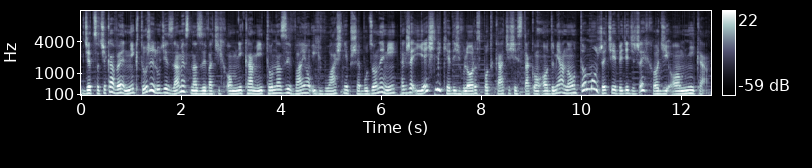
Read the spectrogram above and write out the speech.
Gdzie co ciekawe, niektórzy Niektórzy ludzie zamiast nazywać ich omnikami, to nazywają ich właśnie przebudzonymi, także jeśli kiedyś w lore spotkacie się z taką odmianą, to możecie wiedzieć, że chodzi o omnika.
